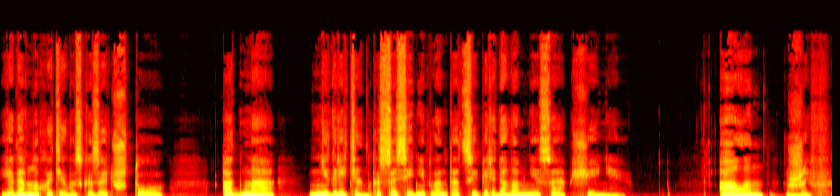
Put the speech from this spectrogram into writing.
Я давно хотела сказать, что одна негритянка с соседней плантации передала мне сообщение. Алан жив.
